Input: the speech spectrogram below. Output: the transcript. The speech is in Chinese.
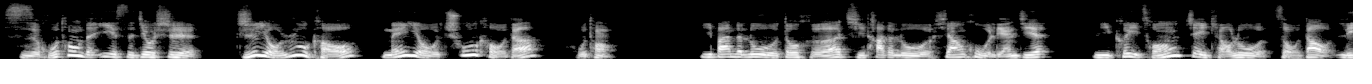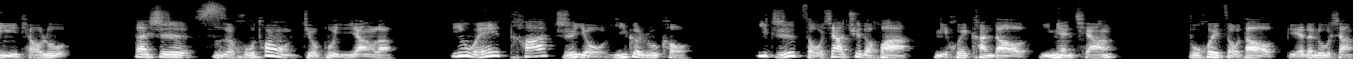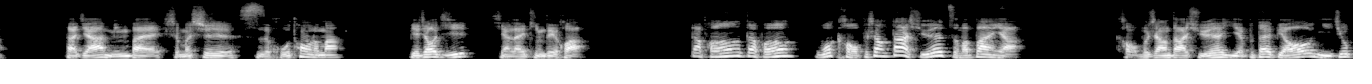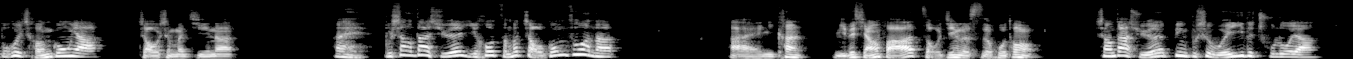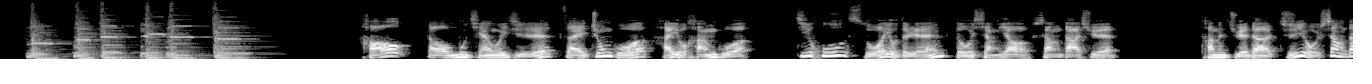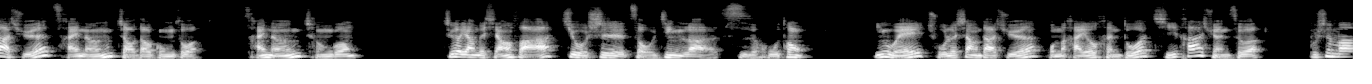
死胡同的意思就是只有入口没有出口的胡同。一般的路都和其他的路相互连接，你可以从这条路走到另一条路。但是死胡同就不一样了，因为它只有一个入口，一直走下去的话，你会看到一面墙，不会走到别的路上。大家明白什么是死胡同了吗？别着急，先来听对话。大鹏，大鹏。我考不上大学怎么办呀？考不上大学也不代表你就不会成功呀，着什么急呢？哎，不上大学以后怎么找工作呢？哎，你看你的想法走进了死胡同，上大学并不是唯一的出路呀。好，到目前为止，在中国还有韩国。几乎所有的人都想要上大学，他们觉得只有上大学才能找到工作，才能成功。这样的想法就是走进了死胡同，因为除了上大学，我们还有很多其他选择，不是吗？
